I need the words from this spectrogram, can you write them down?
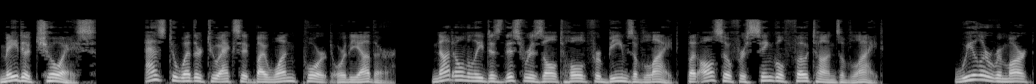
«made a choice» as to whether to exit by one port or the other. Not only does this result hold for beams of light, but also for single photons of light. Wheeler remarked,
